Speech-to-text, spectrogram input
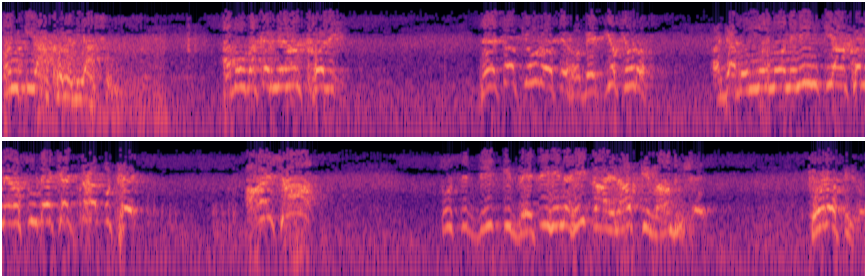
ان کی آنکھوں میں دیا سن ابو بکر نے آنکھ کھولی۔ بیٹو، کیوں روتے ہو؟ بیٹیوں کیوں رو؟ اور جب ام المومنین کی آنکھوں میں آنسو دیکھے، تڑپ اٹھے۔ عائشہ تو صدیق کی بیٹی ہی نہیں، کائنات کی ماں بھی ہے۔ کیوں روتی ہو؟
